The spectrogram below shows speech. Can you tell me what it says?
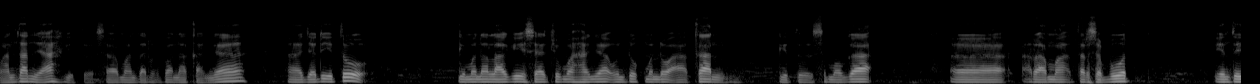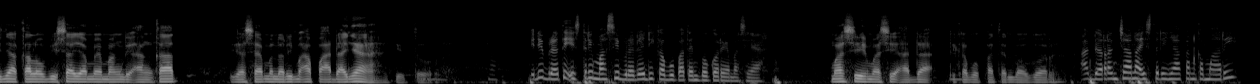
mantan ya gitu sama mantan keponakannya. Nah, jadi itu gimana lagi saya cuma hanya untuk mendoakan gitu semoga eh, Rama tersebut intinya kalau bisa ya memang diangkat ya saya menerima apa adanya gitu. Ini berarti istri masih berada di Kabupaten Bogor ya Mas ya? Masih masih ada di Kabupaten Bogor. Ada rencana istrinya akan kemari?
